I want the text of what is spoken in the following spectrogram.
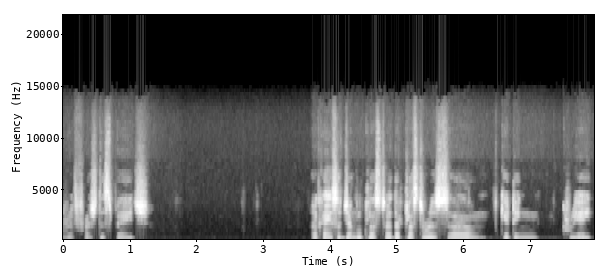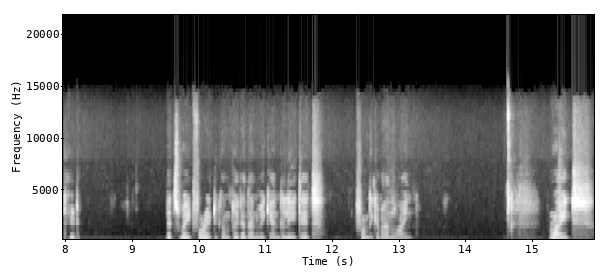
refresh this page. Okay so jungle cluster that cluster is um, getting created. Let's wait for it to complete and then we can delete it from the command line. Right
